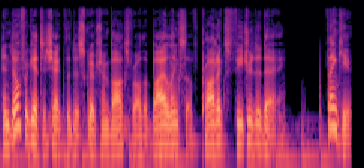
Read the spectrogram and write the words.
and don't forget to check the description box for all the buy links of products featured today. Thank you.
